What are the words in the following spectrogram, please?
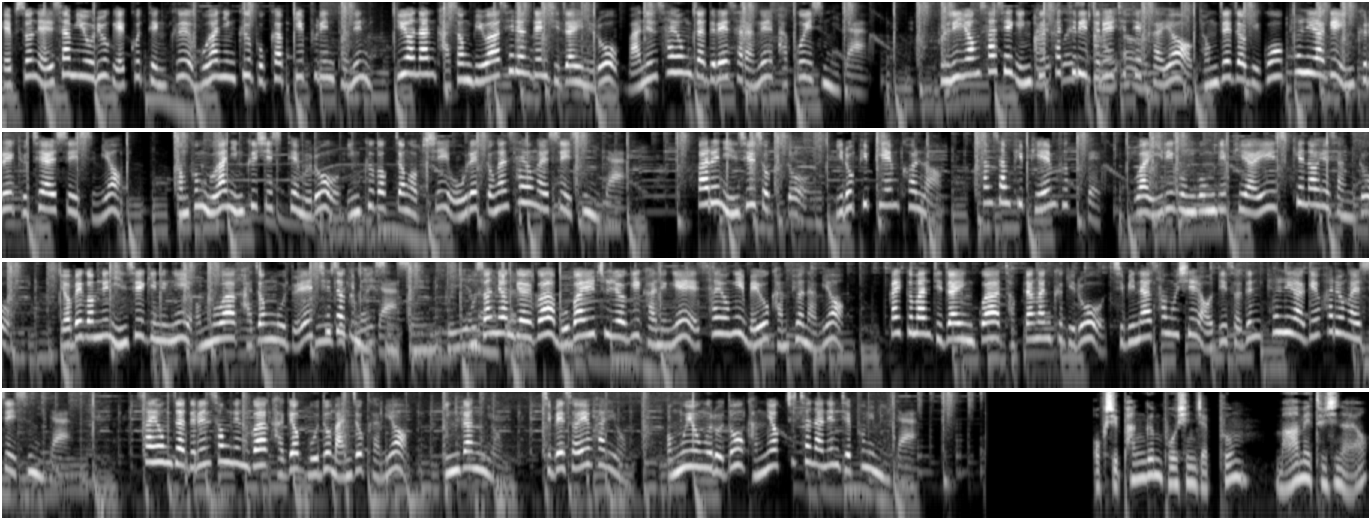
앱손 L3256 에코탱크 무한잉크 복합기 프린터는 뛰어난 가성비와 세련된 디자인으로 많은 사용자들의 사랑을 받고 있습니다. 분리형 사색 잉크 카트리지를 채택하여 경제적이고 편리하게 잉크를 교체할 수 있으며 정품 무한 잉크 시스템으로 잉크 걱정 없이 오랫동안 사용할 수 있습니다. 빠른 인쇄 속도, 15ppm 컬러, 33ppm 흑백과 1200dpi 스캐너 해상도, 여백 없는 인쇄 기능이 업무와 가정 모두에 최적입니다. 무선 연결과 모바일 출력이 가능해 사용이 매우 간편하며 깔끔한 디자인과 적당한 크기로 집이나 사무실 어디서든 편리하게 활용할 수 있습니다. 사용자들은 성능과 가격 모두 만족하며 인강용, 집에서의 활용, 업무용으로도 강력 추천하는 제품입니다. 혹시 방금 보신 제품 마음에 드시나요?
